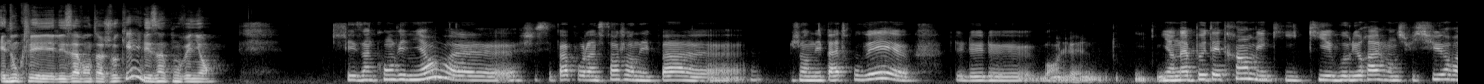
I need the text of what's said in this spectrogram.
Et donc les, avantages, ok, et les inconvénients? Les inconvénients, euh, je sais pas pour l'instant, j'en ai pas, euh, j'en ai pas trouvé. Le, bon, il y en a peut-être un, mais qui, qui évoluera, j'en suis sûre.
